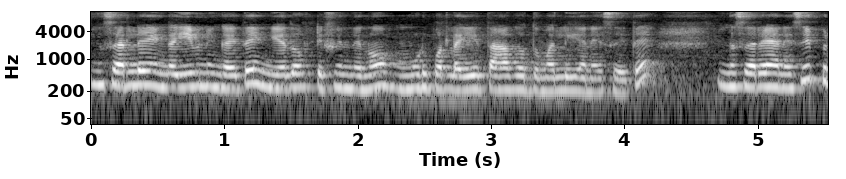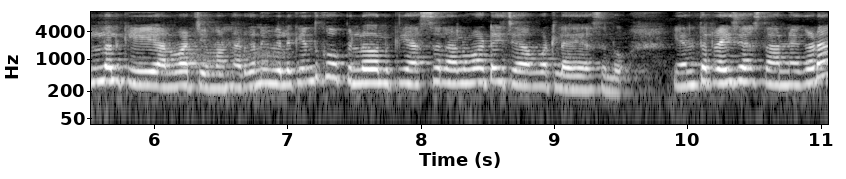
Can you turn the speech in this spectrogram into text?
ఇంక సర్లే ఇంకా ఈవినింగ్ అయితే ఇంకేదో ఒక టిఫిన్ తిను మూడు పొట్ల అయ్యి తాగొద్దు మళ్ళీ అనేసి అయితే ఇంకా సరే అనేసి పిల్లలకి అలవాటు చేయమంటున్నాడు. కానీ వీళ్ళకి ఎందుకో పిల్లలకి అస్సలు అలవాటే చేయవట్లేదు అసలు. ఎంత ట్రై చేస్తానే కూడా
